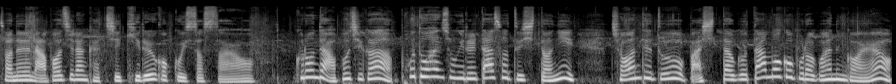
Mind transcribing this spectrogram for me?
저는 아버지랑 같이 길을 걷고 있었어요. 그런데 아버지가 포도 한 송이를 따서 드시더니 저한테도 맛있다고 따먹어보라고 하는 거예요.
